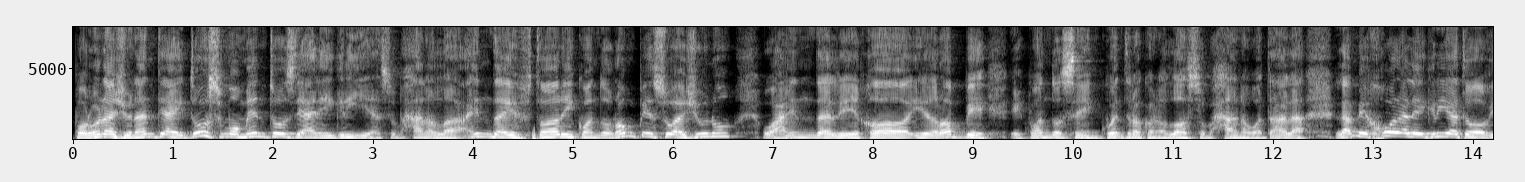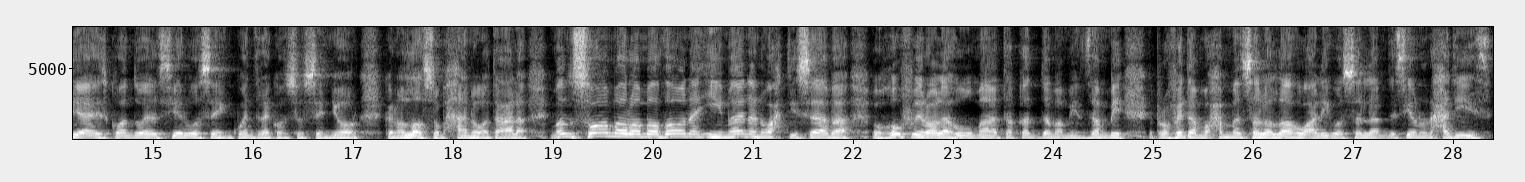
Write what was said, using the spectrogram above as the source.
Por un ayunante hay dos momentos de alegría, subhanallah. Inda iftari cuando rompe su ayuno, o inda liqa'i rabbi y cuando se encuentra con Allah subhanahu wa ta'ala. La mejor alegría todavía es cuando el siervo se encuentra con su Señor, con Allah subhanahu wa ta'ala. Sama ramadana imanan wa ihtisaba, ghufira lahu ma taqaddama min zambi. El profeta Muhammad sallallahu alaihi wasallam decía en un hadith,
